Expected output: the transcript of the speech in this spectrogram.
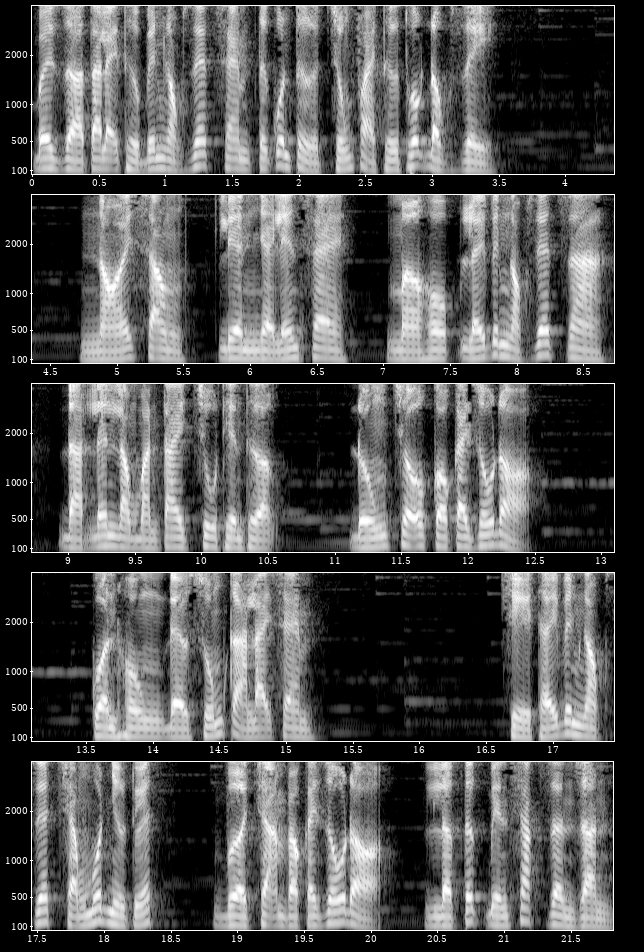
Bây giờ ta lại thử bên ngọc giết xem tứ quân tử chúng phải thứ thuốc độc gì. Nói xong, liền nhảy lên xe, mở hộp lấy viên ngọc giết ra, đặt lên lòng bàn tay Chu Thiên Thượng. Đúng chỗ có cái dấu đỏ. Quần hùng đều xuống cả lại xem. Chỉ thấy viên ngọc giết trắng muốt như tuyết, vừa chạm vào cái dấu đỏ, lập tức biến sắc dần dần.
